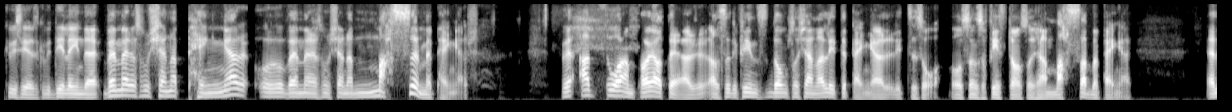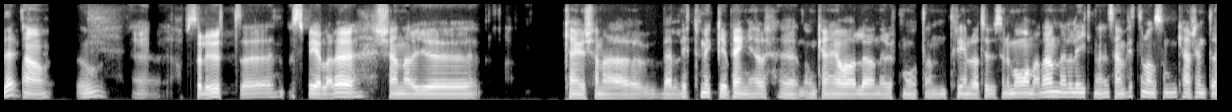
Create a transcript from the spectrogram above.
ska vi se, ska vi dela in det, vem är det som tjänar pengar och vem är det som tjänar massor med pengar? Så antar jag att det är. Alltså det finns de som tjänar lite pengar, lite så. Och sen så finns det de som tjänar massa med pengar. Eller? Ja, mm. eh, absolut. Eh, spelare tjänar ju, kan ju tjäna väldigt mycket pengar. Eh, de kan ju ha löner upp mot en 300 000 i månaden eller liknande. Sen finns det någon som kanske inte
